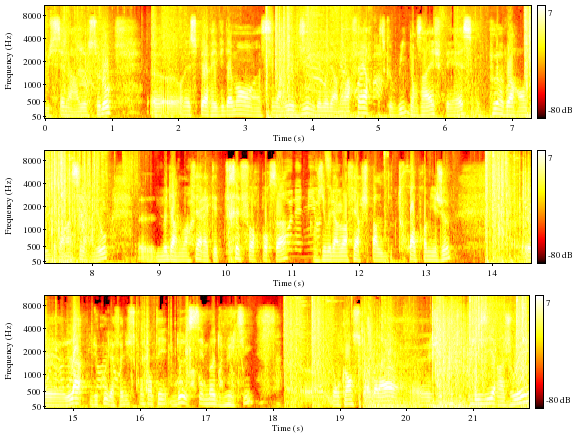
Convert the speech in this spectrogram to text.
du scénario solo. Euh, on espère évidemment un scénario digne de Modern Warfare, parce que oui, dans un FPS, on peut avoir envie d'avoir un scénario. Euh, Modern Warfare était très fort pour ça. Quand je dis Modern Warfare, je parle des trois premiers jeux. là, du coup, il a fallu se contenter de ces modes multi. donc en soi, voilà, j'ai eu du plaisir à jouer.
